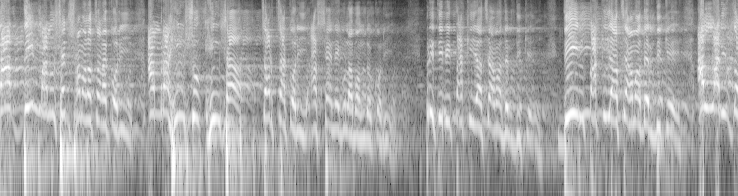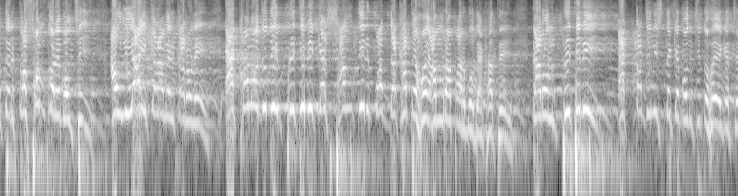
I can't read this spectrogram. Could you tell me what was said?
রাত দিন মানুষের সমালোচনা করি। আমরা হিংসু হিংসা চর্চা করি আসেন এগুলা বন্ধ করি। পৃথিবী তাকিয়ে আছে আমাদের দিকে, দিন তাকিয়ে আছে আমাদের দিকে। আল্লাহর ইজ্জতের কসম করে বলছি, আউলিয়াই কেরামের কারণে এখনও যদি পৃথিবীকে শান্তির পথ দেখাতে হয়, আমরা পারব দেখাতে। কারণ পৃথিবী একটা জিনিস থেকে বঞ্চিত হয়ে গেছে,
